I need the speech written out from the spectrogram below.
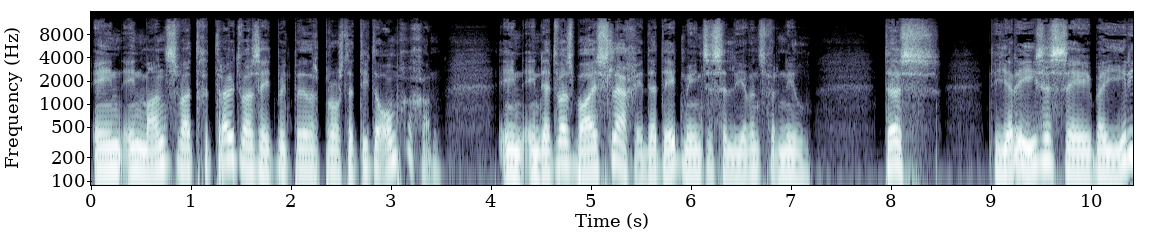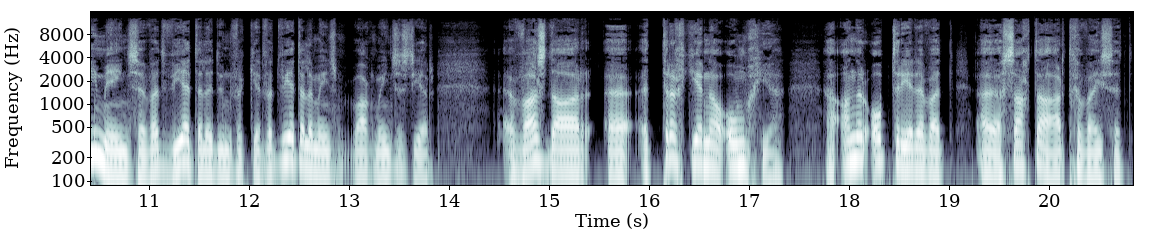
en en mans wat getroud was het met prostituie omgegaan. En en dit was baie sleg en dit het mense se lewens verniel. Dus die Here Jesus sê by hierdie mense wat weet hulle doen verkeerd, wat weet hulle mens maak mense seer, was daar 'n uh, 'n terugkeer na omgee, 'n ander optrede wat 'n uh, sagte hart gewys het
